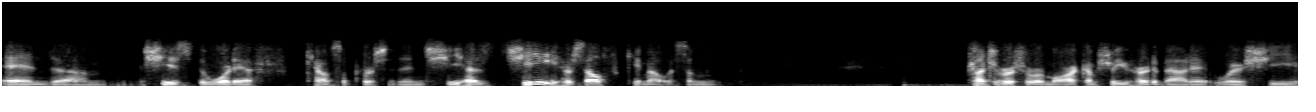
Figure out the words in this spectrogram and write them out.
and um, she's the Ward F council person, and she has she herself came out with some controversial remark. I'm sure you heard about it, where she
